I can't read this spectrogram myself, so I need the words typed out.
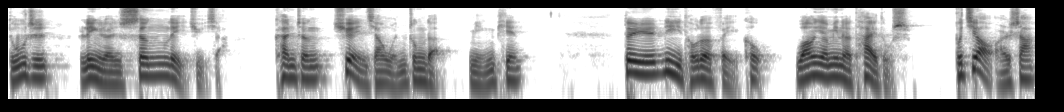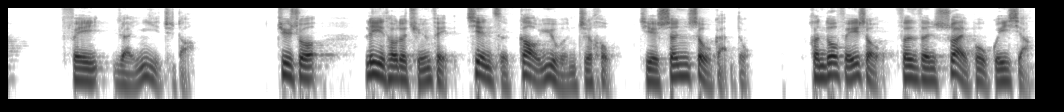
读之令人声泪俱下，堪称劝降文中的名篇。对于立头的匪寇，王阳明的态度是不教而杀，非仁义之道。据说。立头的群匪见此告谕文之后，皆深受感动，很多匪首纷纷率部归降。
